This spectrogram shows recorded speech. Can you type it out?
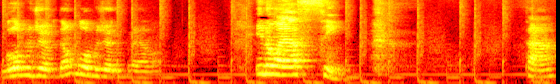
Globo de ouro, dá um globo de ouro pra ela. E não é assim. Tá?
